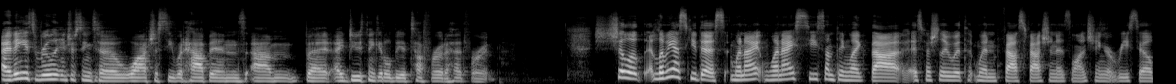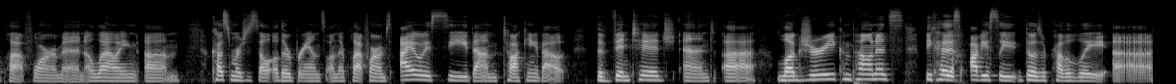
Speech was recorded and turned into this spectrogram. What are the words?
I think it's really interesting to watch to see what happens. Um, but I do think it'll be a tough road ahead for it. Shilla, let me ask you this: when I when I see something like that, especially with when fast fashion is launching a resale platform and allowing um, customers to sell other brands on their platforms, I always see them talking about the vintage and uh, luxury components because obviously those are probably uh,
